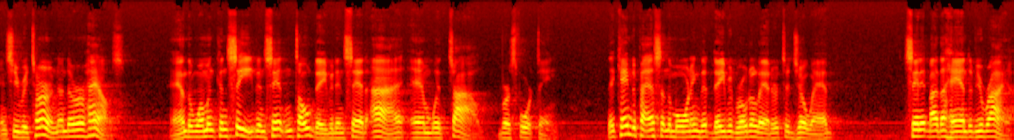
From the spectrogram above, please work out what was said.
and she returned unto her house. And the woman conceived and sent and told David and said, I am with child. Verse 14. It came to pass in the morning that David wrote a letter to Joab, sent it by the hand of Uriah.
